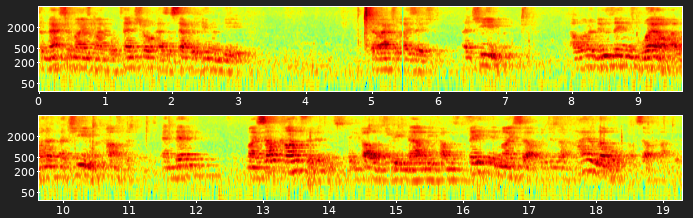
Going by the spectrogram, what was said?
to maximize my potential as a separate human being self-actualization, achievement. I want to do things well. I want to achieve, accomplish. And then my self-confidence in column three now becomes faith in myself, which is a higher level of self-confidence.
